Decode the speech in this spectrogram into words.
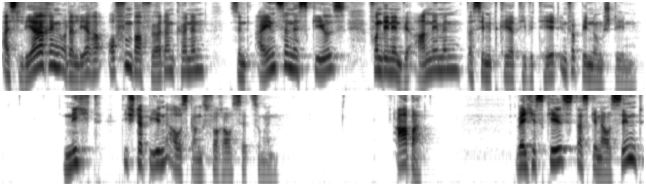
als Lehrerin oder Lehrer offenbar fördern können, sind einzelne Skills, von denen wir annehmen, dass sie mit Kreativität in Verbindung stehen. Nicht die stabilen Ausgangsvoraussetzungen. Aber welche Skills das genau sind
